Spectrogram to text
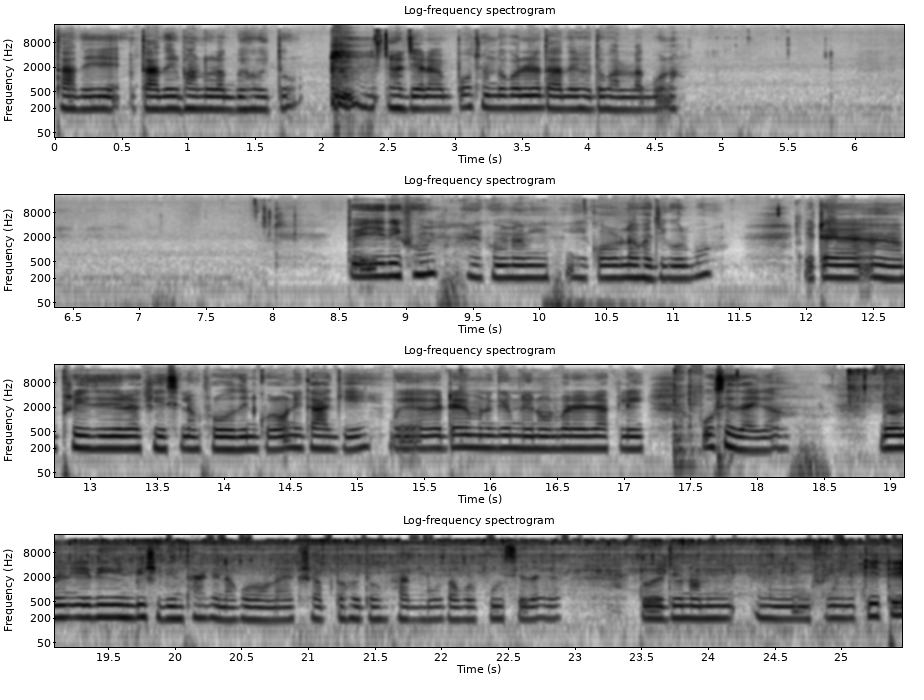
তাদের তাদের ভালো লাগবে হয়তো। আর যারা পছন্দ করে না, তাদের হয়তো ভালো লাগবে না। তো এই যে দেখুন, এখন আমি ইয়ে করলা ভাজি করব। এটা ফ্রিজে রাখিয়েছিলাম ফ্রোজেন করে, অনেক আগে। এটা মানে কেমনি নর্মালে রাখলে পচে জায়গা ধরেন এদিন বেশি দিন থাকে না করলা এক সপ্তাহ হয়তো থাকব, তারপর পচে জায়গা তো এর জন্য আমি ফ্রিজে কেটে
